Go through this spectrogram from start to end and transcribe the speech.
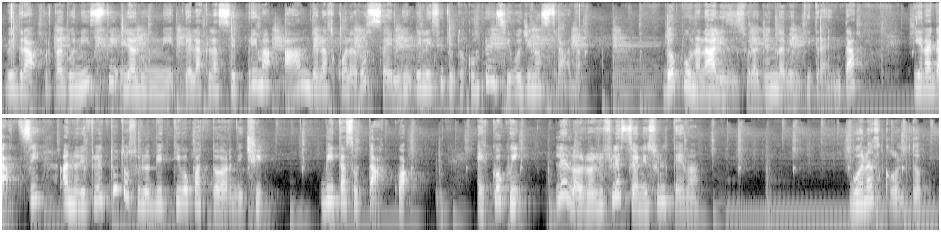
vedrà protagonisti gli alunni della classe prima A della scuola Rosselli dell'Istituto Comprensivo Ginostrada. Dopo un'analisi sull'Agenda 2030, i ragazzi hanno riflettuto sull'obiettivo 14, vita sott'acqua. Ecco qui le loro riflessioni sul tema. Buon ascolto!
